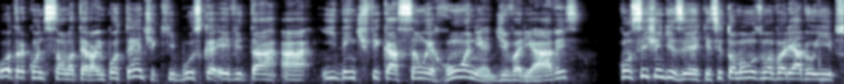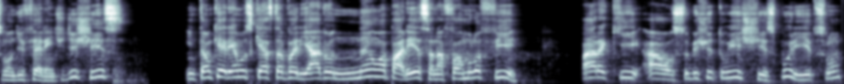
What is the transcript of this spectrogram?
Outra condição lateral importante, que busca evitar a identificação errônea de variáveis, consiste em dizer que se tomamos uma variável y diferente de x, então queremos que esta variável não apareça na fórmula φ, para que, ao substituir x por y,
